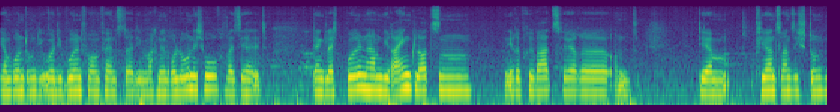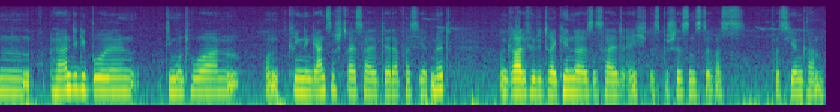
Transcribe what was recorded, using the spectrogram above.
Die haben rund um die Uhr die Bullen vorm Fenster, die machen den Rollo nicht hoch, weil sie halt dann gleich Bullen haben, die reinglotzen in ihre Privatsphäre und die haben 24 Stunden, hören die die Bullen, die Motoren und kriegen den ganzen Stress halt, der da passiert, mit. Und gerade für die drei Kinder ist es halt echt das Beschissenste, was passieren kann.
